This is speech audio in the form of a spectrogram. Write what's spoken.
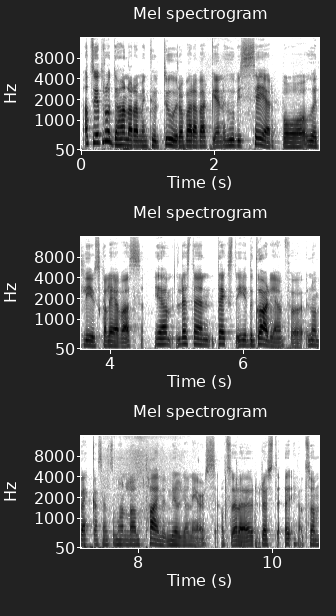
Alltså jag tror att det handlar om en kultur och bara verkligen hur vi ser på hur ett liv ska levas. Jag läste en text i The Guardian för någon vecka sedan som handlade om time millionaires, alltså, eller röst, alltså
